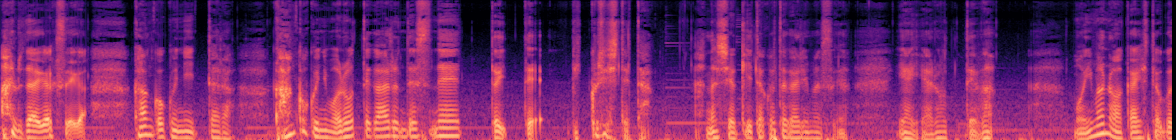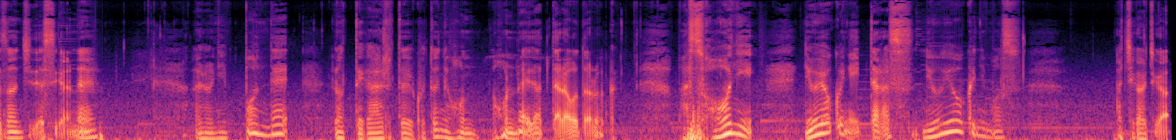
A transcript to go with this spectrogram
ある大学生が韓国に行ったら韓国にもロッテがあるんですねと言ってびっくりしてた。話を聞いたことがありますがいやいやロッテはもう今の若い人ご存知ですよね。あの日本でロッテがあるということに本来だったら驚く。まあそうにニューヨークに行ったらニューヨークにもあ違う違う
